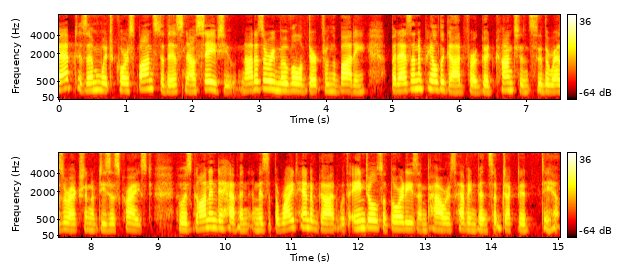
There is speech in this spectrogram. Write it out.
Baptism, which corresponds to this, now saves you, not as a removal of dirt from the body, but as an appeal to God for a good conscience through the resurrection of Jesus Christ, who has gone into heaven and is at the right hand of God with angels, authorities, and powers having been subjected to him.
